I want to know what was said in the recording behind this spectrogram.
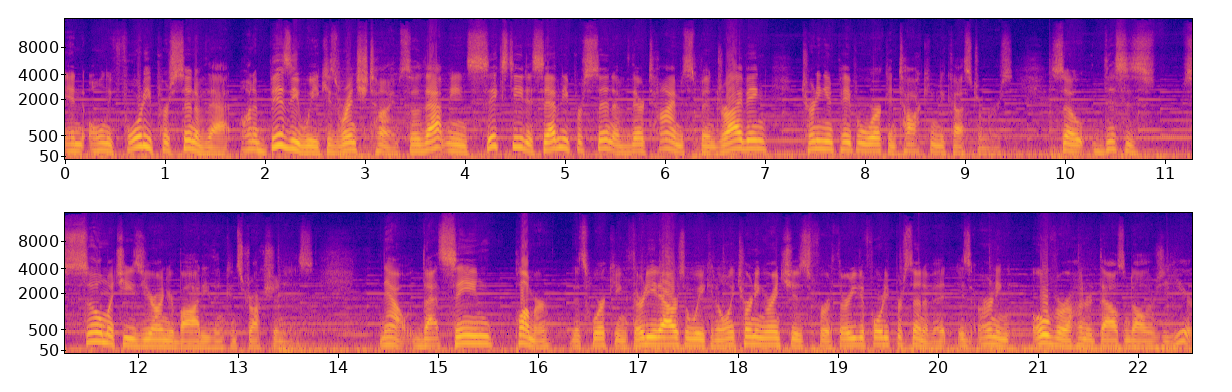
and only 40% of that on a busy week is wrench time. So that means 60 to 70% of their time is spent driving, turning in paperwork, and talking to customers. So this is so much easier on your body than construction is. Now, that same plumber that's working 38 hours a week and only turning wrenches for 30 to 40% of it is earning over $100,000 a year.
